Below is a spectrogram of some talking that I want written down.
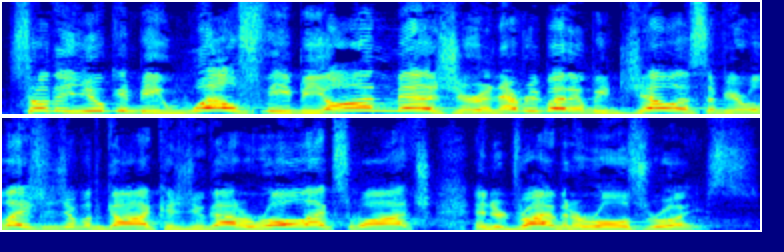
So that you can be wealthy beyond measure and everybody will be jealous of your relationship with God because you got a Rolex watch and you're driving a Rolls Royce.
